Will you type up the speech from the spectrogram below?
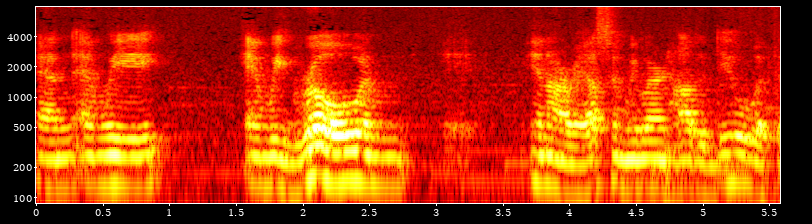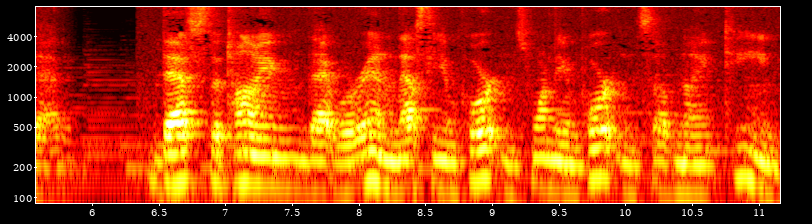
And, and we and we grow and in our S and we learn how to deal with that. That's the time that we're in, and that's the importance, one of the importance of 19.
